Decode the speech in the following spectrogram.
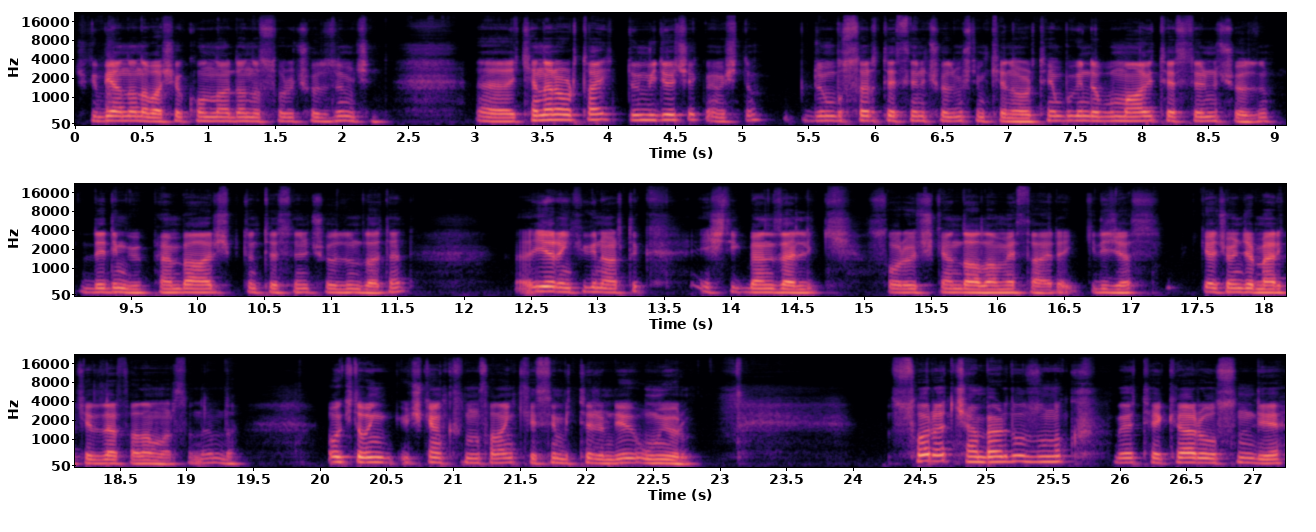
Çünkü bir yandan da başka konulardan da soru çözdüğüm için. Ee, kenar ortay. Dün video çekmemiştim. Dün bu sarı testlerini çözmüştüm kenar ortayın. Bugün de bu mavi testlerini çözdüm. Dediğim gibi pembe hariç bütün testlerini çözdüm zaten. Ee, yarınki gün artık eşlik benzerlik, soru üçgen dağılan vesaire gideceğiz. Geç önce merkezler falan var sanırım da. O kitabın üçgen kısmını falan kesin bitiririm diye umuyorum. Sonra çemberde uzunluk ve tekrar olsun diye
